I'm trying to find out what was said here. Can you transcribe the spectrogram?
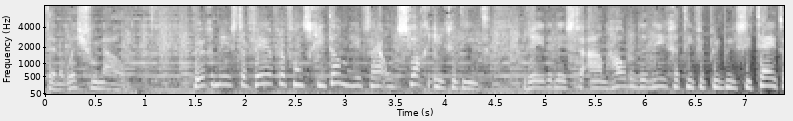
het NOS-journaal. Burgemeester Verve van Schiedam heeft haar ontslag ingediend. Reden is de aanhoudende negatieve publiciteit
